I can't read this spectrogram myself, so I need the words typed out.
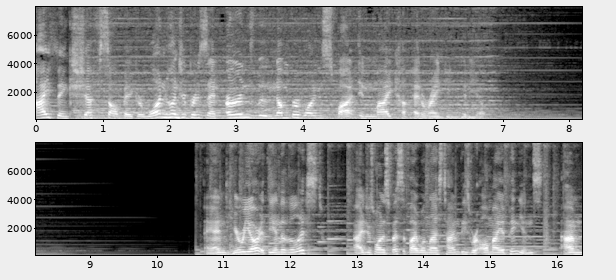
I think Chef Salt Baker 100% earns the number one spot in my Cuphead ranking video. And here we are at the end of the list. I just want to specify one last time, these were all my opinions. I'm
